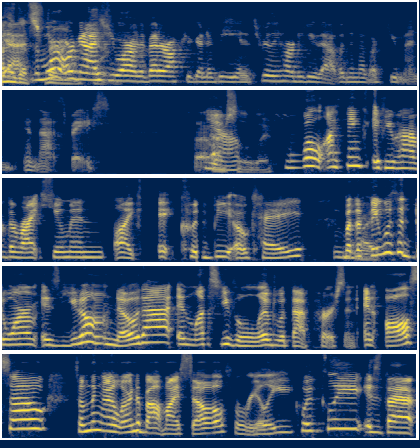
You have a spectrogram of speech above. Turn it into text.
yeah the more organized important. you are the better off you're going to be and it's really hard to do that with another human in that space so yeah. absolutely well i think if you have the right human like it could be okay but the right. thing with a dorm is you don't know that unless you've lived with that person. And also, something I learned about myself really quickly is that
